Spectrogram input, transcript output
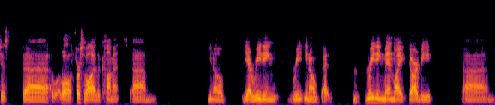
Just uh, well, first of all, as a comment, um, you know, yeah, reading, read, you know, reading men like Darby, um,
